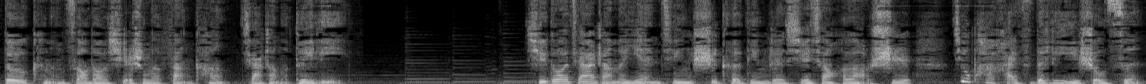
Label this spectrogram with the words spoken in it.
都有可能遭到学生的反抗，家长的对立。许多家长的眼睛时刻盯着学校和老师，就怕孩子的利益受损，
